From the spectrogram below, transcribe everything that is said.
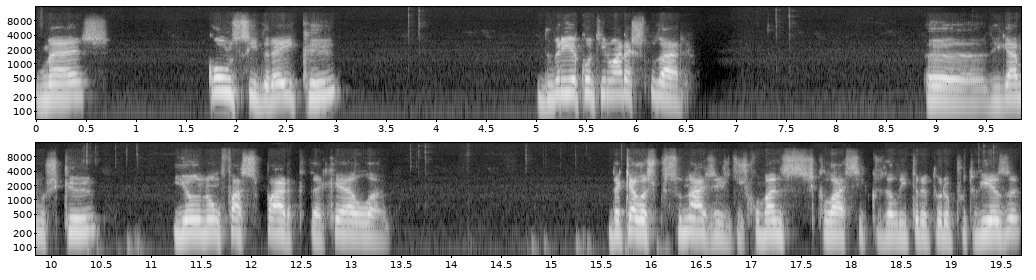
mas considerei que deveria continuar a estudar. Uh, digamos que eu não faço parte daquela daquelas personagens dos romances clássicos da literatura portuguesa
